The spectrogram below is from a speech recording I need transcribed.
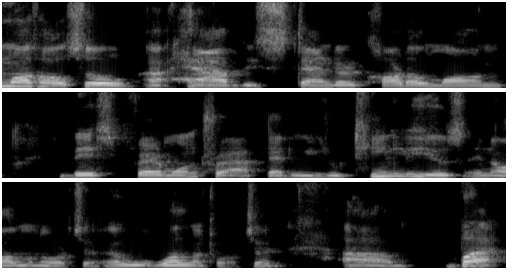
moth also uh, have this standard codlemone based pheromone trap that we routinely use in almond orchard, uh, walnut orchard. Um, but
